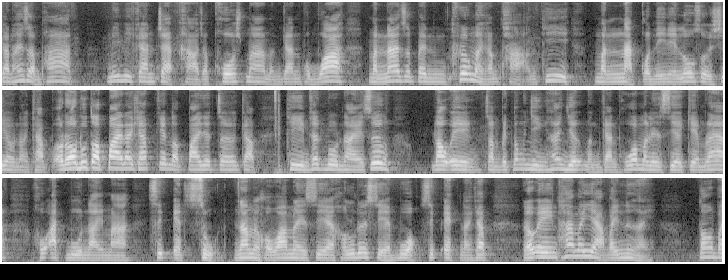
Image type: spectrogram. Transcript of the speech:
การให้สัมภาษณ์ ไม่มีการแจกข่าวจากโค้ชมาเหมือนกัน ผมว่ามันน่าจะเป็นเครื่องหมายคำถามที่มันหนักกว่านี้ในโลกโซเชียลนะครับรอดูต่อไปนะครับเกมต่อไปจะเจอกับทีมชาติบรูไนซึ่งเราเองจำเป็นต้องยิงให้เยอะเหมือนกัน เพราะว่ามาเลเซียเกมแรกเขาอัดบูไนมา 11-0นั่นหมายความว่ามาเลเซียเขารู้ได้เสียบวก 11 นะครับ เราเองถ้าไม่อยากไปเหนื่อย ต้องไป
